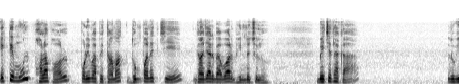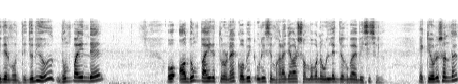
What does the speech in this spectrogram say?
একটি মূল ফলাফল পরিমাপে তামাক ধূমপানের চেয়ে গাঁজার ব্যবহার ভিন্ন ছিল। বেঁচে থাকা রুগীদের মধ্যে। যদিও ধূমপায়ীদের ও অধূমপায়ীদের তুলনায় কোভিড উনিশে মারা যাওয়ার সম্ভাবনা উল্লেখযোগ্যভাবে বেশি ছিল। একটি অনুসন্ধান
